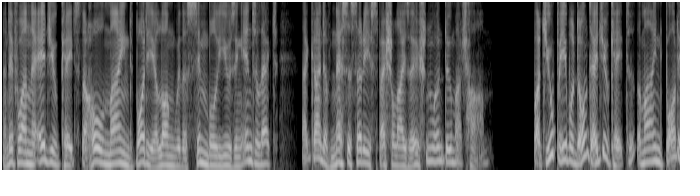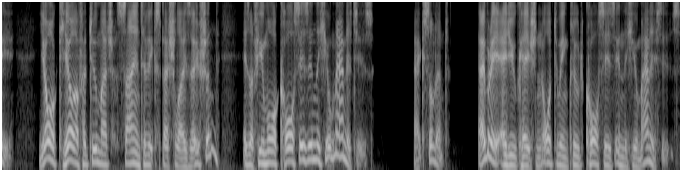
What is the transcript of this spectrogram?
And if one educates the whole mind body along with a symbol using intellect, that kind of necessary specialization won't do much harm. But you people don't educate the mind body. Your cure for too much scientific specialization is a few more courses in the humanities. Excellent. Every education ought to include courses in the humanities.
